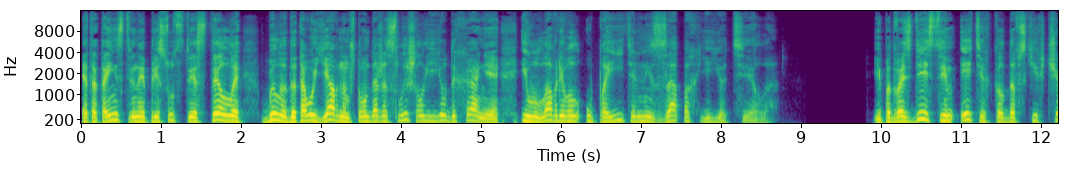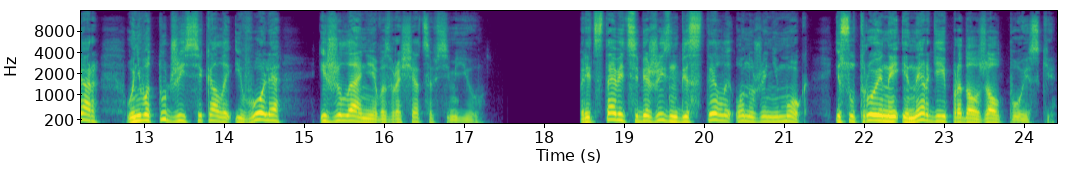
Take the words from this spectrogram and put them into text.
Это таинственное присутствие Стеллы было до того явным, что он даже слышал ее дыхание и улавливал упоительный запах ее тела. И под воздействием этих колдовских чар у него тут же иссякала и воля, и желание возвращаться в семью. Представить себе жизнь без Стеллы он уже не мог, и с утроенной энергией продолжал поиски.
